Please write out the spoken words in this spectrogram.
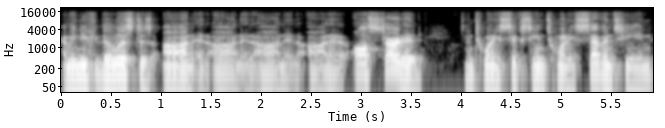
I mean, you could, the list is on and on and on and on. And it all started in 2016, 2017,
